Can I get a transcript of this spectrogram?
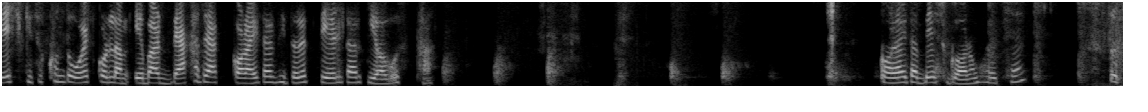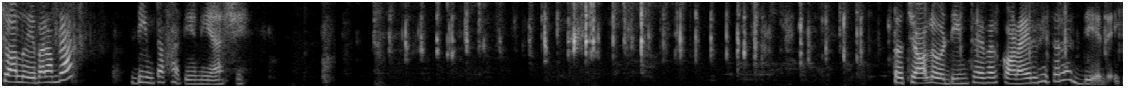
বেশ কিছুক্ষণ তো ওয়েট করলাম। এবার দেখা যাক কড়াইটার ভিতরে তেলটার কি অবস্থা। কড়াইটা বেশ গরম হয়েছে। তো চলো এবার আমরা ডিমটা ফাটিয়ে নিয়ে আসি। তো চলো ডিমটা এবার কড়াইয়ের ভিতরে দিয়ে দেই।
